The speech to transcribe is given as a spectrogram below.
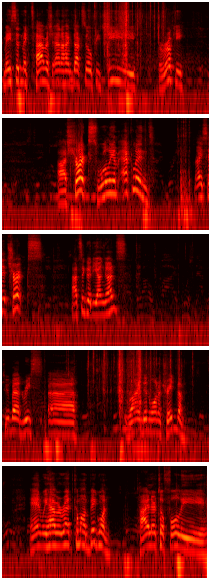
Mason McTavish, Anaheim Ducks OPG. Rookie. Uh, Sharks, William Eklund. Nice hit, Sharks. That's a good Young Guns. Too bad Reese, uh, Ryan didn't want to trade them. And we have a red. Come on, big one. Tyler Toffoli.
